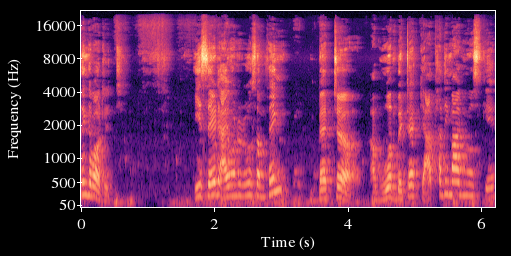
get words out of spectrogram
think about it he said I want to do something better अब वो बेटर क्या था दिमाग में उसके?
